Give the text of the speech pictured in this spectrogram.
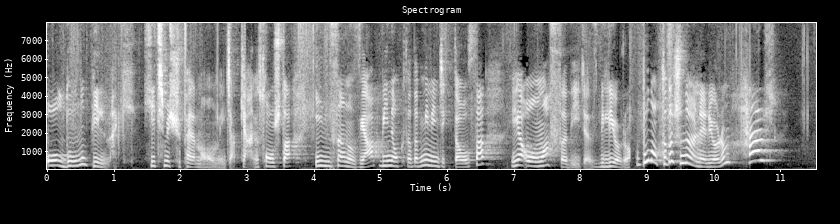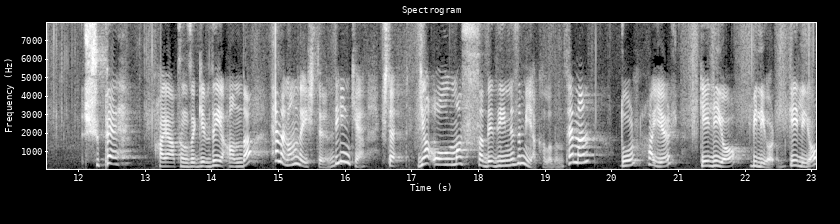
olduğunu bilmek. Hiç mi şüphen olmayacak yani sonuçta insanız ya bir noktada minicik de olsa ya olmazsa diyeceğiz biliyorum. Bu noktada şunu öneriyorum. Her şüphe hayatınıza girdiği anda hemen onu değiştirin. Deyin ki işte ya olmazsa dediğinizi mi yakaladınız? Hemen dur, hayır, geliyor, biliyorum, geliyor,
